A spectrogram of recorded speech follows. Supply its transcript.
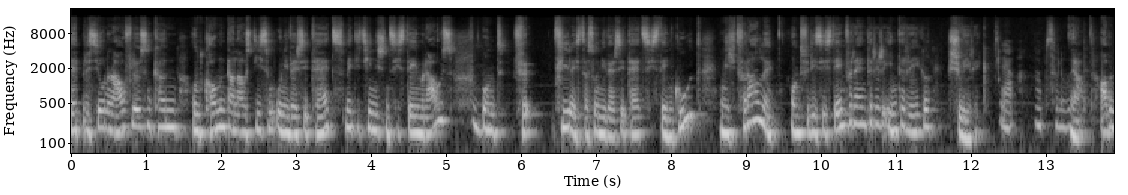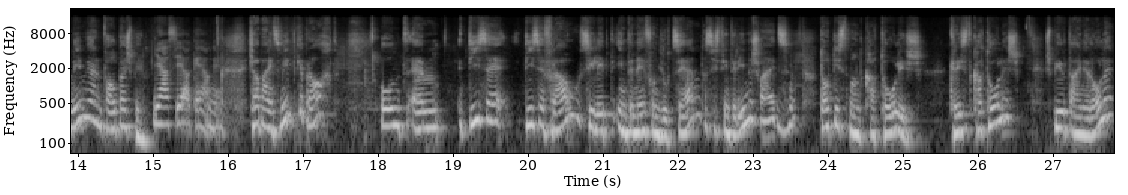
Depressionen auflösen können und kommen dann aus diesem universitätsmedizinischen System raus. Mhm. Und für viele ist das Universitätssystem gut, nicht für alle. Und für die Systemveränderer in der Regel schwierig. Ja, absolut. Ja. Aber nehmen wir ein Fallbeispiel. Ja, sehr gerne. Ich habe eins mitgebracht und ähm, diese, diese Frau, sie lebt in der Nähe von Luzern, das ist in der Innerschweiz. Mhm. Dort ist man katholisch, christkatholisch, spielt eine Rolle.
